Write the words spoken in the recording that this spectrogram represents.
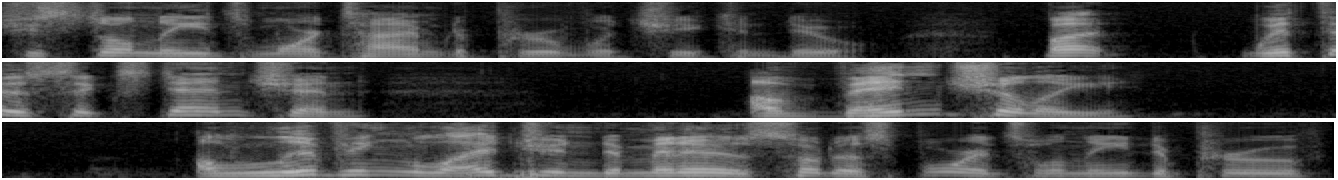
she still needs more time to prove what she can do. But with this extension, eventually, a living legend in Minnesota sports will need to prove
